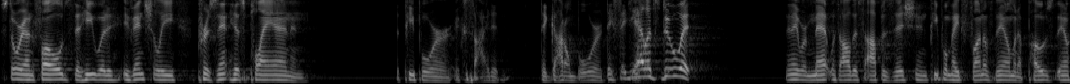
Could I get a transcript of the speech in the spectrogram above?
The story unfolds that he would eventually present his plan, and the people were excited. They got on board. They said, Yeah, let's do it. Then they were met with all this opposition. People made fun of them and opposed them.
